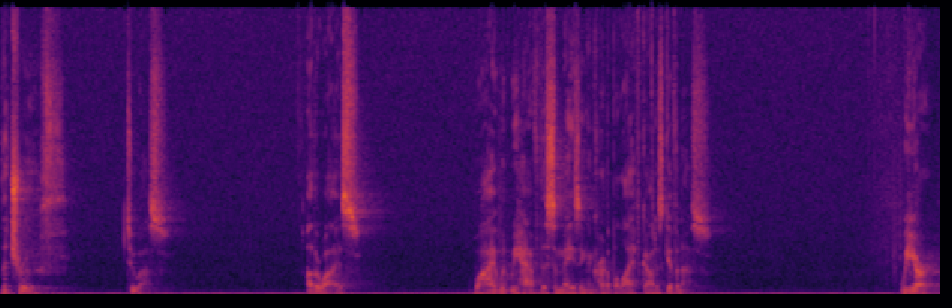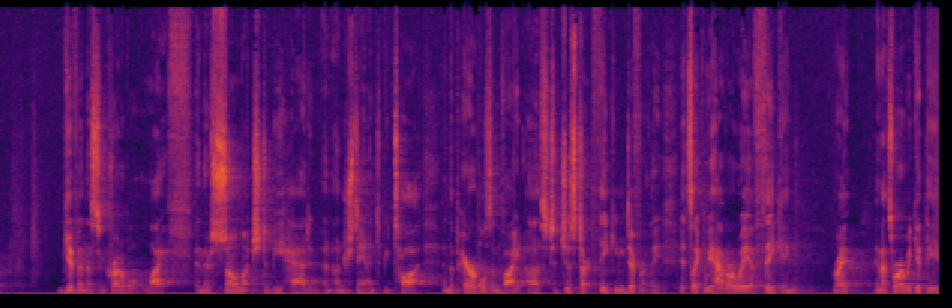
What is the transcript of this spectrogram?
the truth to us. Otherwise, why would we have this amazing, incredible life God has given us? We are given this incredible life, and there's so much to be had and, and understand and to be taught. And the parables invite us to just start thinking differently. It's like we have our way of thinking, right? And that's where we get the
